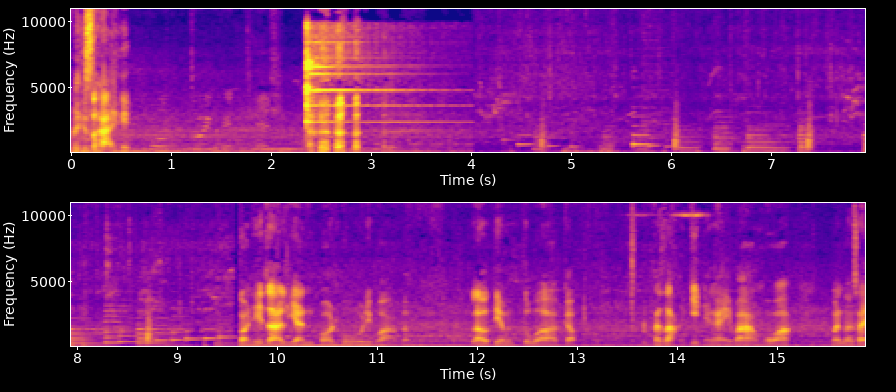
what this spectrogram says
ไม่ใช่ฮวงจุ้ยบริติชก่อนที่จะเรียนปอโทดีกว่าแบบ เราเตรียมตัวกับ ภาษาอังกฤษยังไงบ้าง เพราะว่ามันต้องใช้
